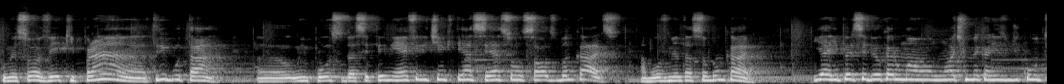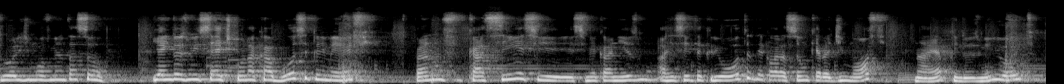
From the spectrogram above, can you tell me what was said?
começou a ver que para tributar uh, o imposto da CPMF ele tinha que ter acesso aos saldos bancários, à movimentação bancária. E aí percebeu que era uma, um ótimo mecanismo de controle de movimentação. E aí em 2007, quando acabou a CPMF, para não ficar sem esse, esse mecanismo, a Receita criou outra declaração que era de MOF, na época, em 2008.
